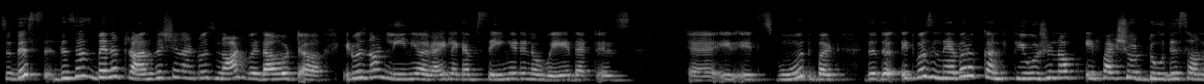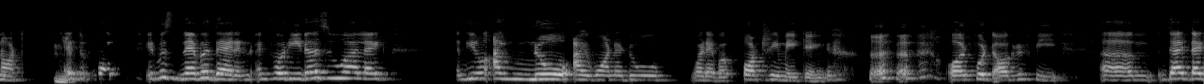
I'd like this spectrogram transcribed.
So this this has been a transition. And it was not without uh, it was not linear right? Like i'm saying it in a way that is uh, it, it's smooth but the, the it was never a confusion of if i should do this or not. Yeah. it, it was never there. And, and for readers who are like you know i know i want to do whatever pottery making or photography um, that that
